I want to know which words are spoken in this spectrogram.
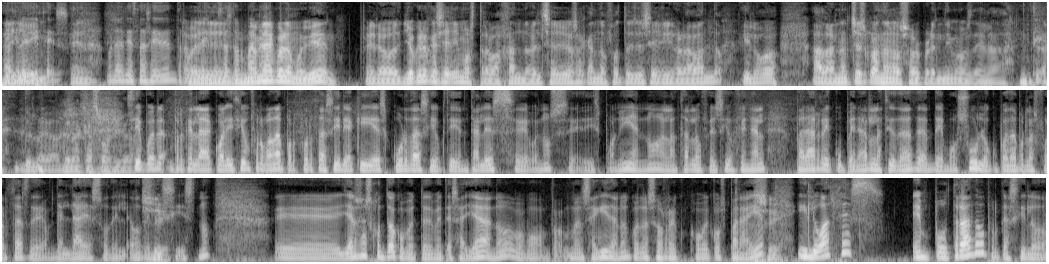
¿Y qué le dices? en- Una vez que estás ahí dentro, ¿qué le dices a pues tu no hermana? me acuerdo muy bien, pero yo creo que seguimos trabajando. Él siguió sacando fotos, yo seguí grabando y luego a la noche es cuando nos sorprendimos de la, de la, de la casualidad. Sí, bueno, porque la coalición formada por fuerzas iraquíes, kurdas y occidentales, eh, bueno, se disponían ¿no? a lanzar la ofensiva final para recuperar la ciudad de, de Mosul, ocupada por las fuerzas de- del Daesh o del, o del Sí. ISIS, ¿no? Eh, ya nos has contado cómo te metes allá, ¿no? Como enseguida, ¿no? Encuentras esos recovecos para ir Sí. y lo haces empotrado, porque así lo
